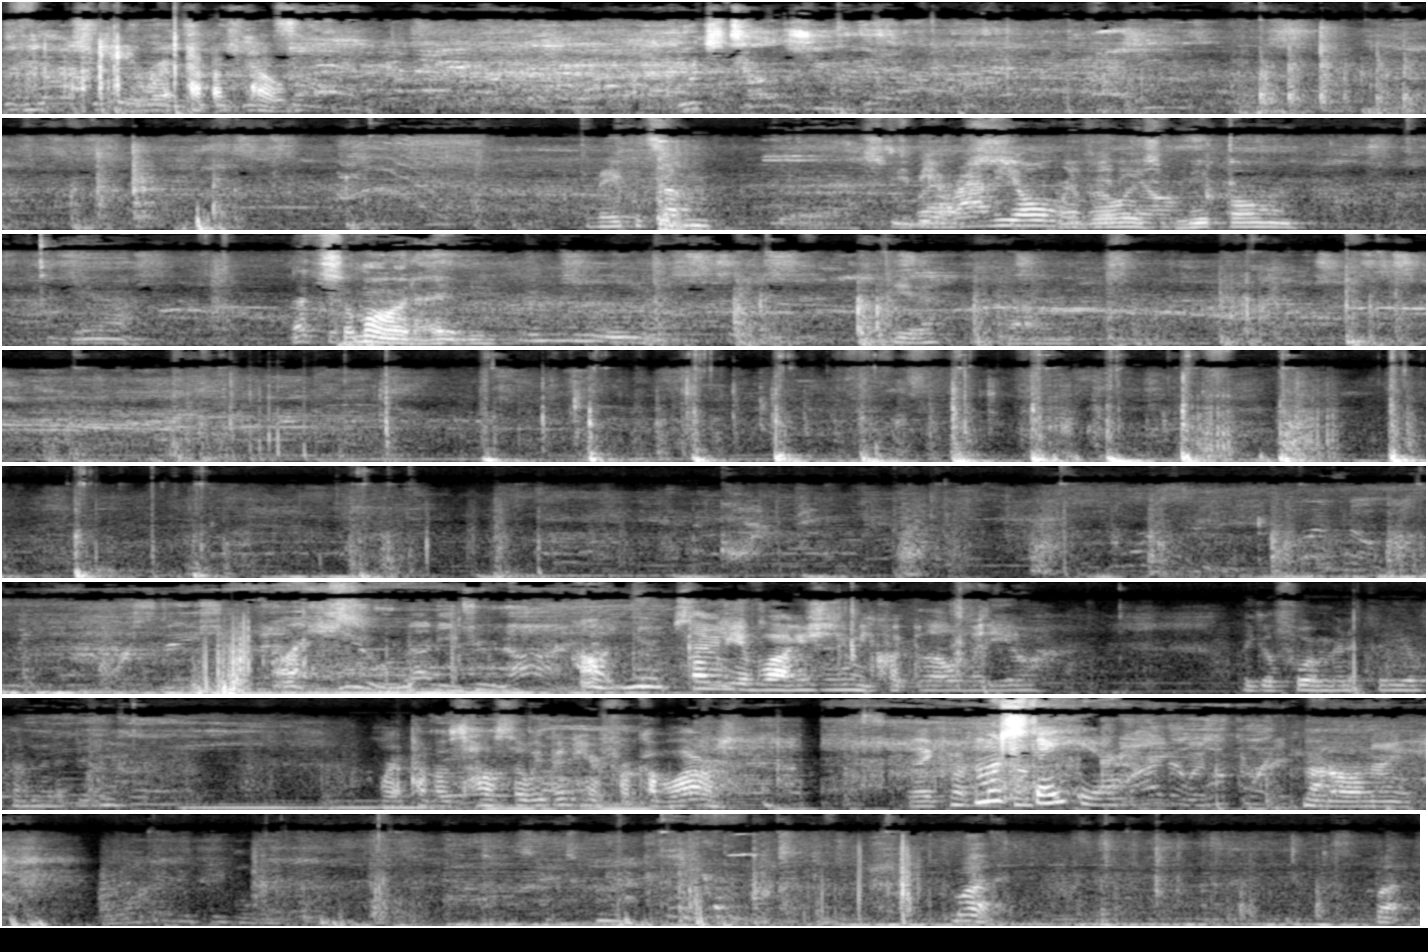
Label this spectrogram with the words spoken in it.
that he also Okay, we're at Papap's house. which tells you that Make it something? Some Could be a wraps, ravioli raviolis, video. meatball. Yeah. That's somewhat heavy. Mm-hmm. Yeah. Oh, you. It's not gonna be a vlog, it's just gonna be a quick little video. Like a four minute video, five minute video. We're at Papap's house, so we've been here for a couple hours. Like, I'm gonna stay here. Not all night. What? What?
